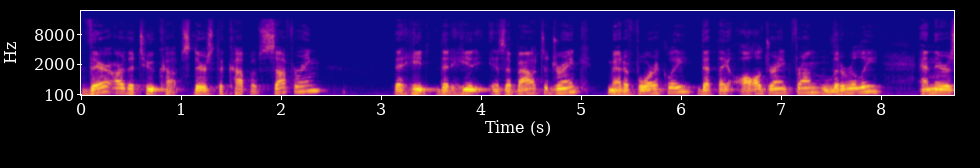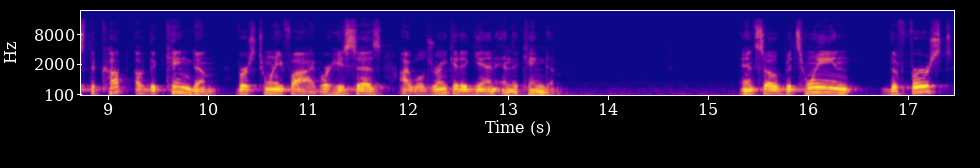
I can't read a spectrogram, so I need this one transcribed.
There are the two cups. There's the cup of suffering that he, that he is about to drink, metaphorically, that they all drank from, literally. And there's the cup of the kingdom, verse 25, where he says, I will drink it again in the kingdom. And so between the first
